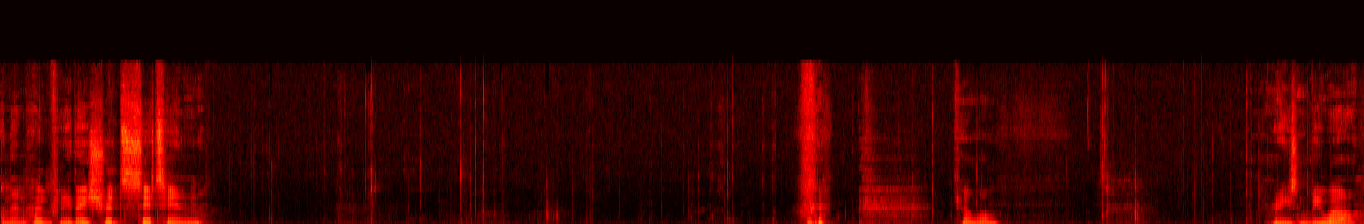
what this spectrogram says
And then hopefully they should sit in Come on. Reasonably well.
